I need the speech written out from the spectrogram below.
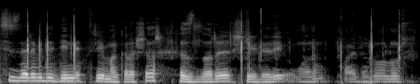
Sizlere bir de dinlettireyim arkadaşlar. Hızları, şeyleri umarım faydalı olur.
